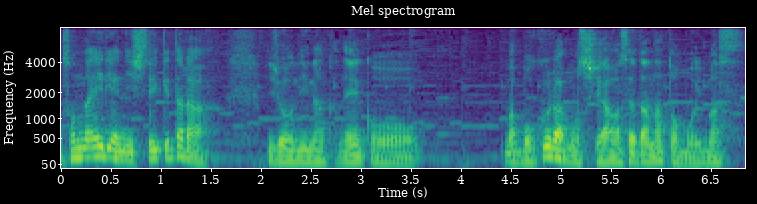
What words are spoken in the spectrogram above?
そんなエリアにしていけたら非常になんかねこう、まあ、僕らも幸せだなと思います。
